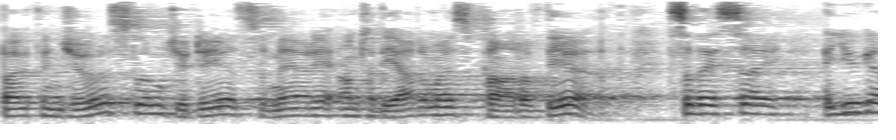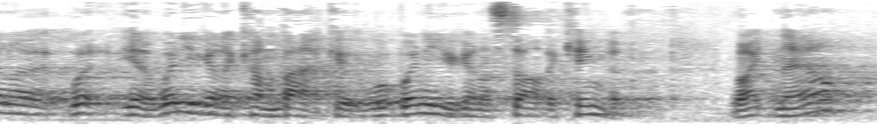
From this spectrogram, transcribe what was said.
both in Jerusalem, Judea, Samaria, unto the uttermost part of the earth. So they say, Are you going to, you know, when are you going to come back? When are you going to start the kingdom? Right now?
